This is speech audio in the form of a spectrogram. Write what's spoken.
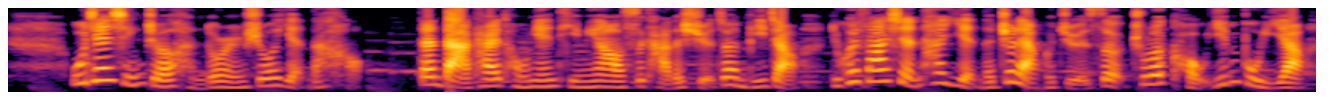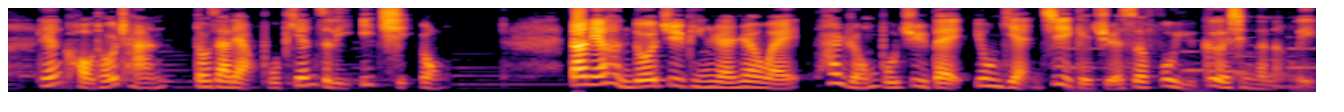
《无间行者》很多人说演得好。但打开同年提名奥斯卡的血钻比较，你会发现他演的这两个角色，除了口音不一样，连口头禅都在两部片子里一起用。当年很多剧评人认为他仍不具备用演技给角色赋予个性的能力。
